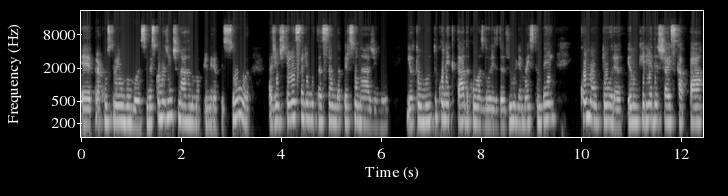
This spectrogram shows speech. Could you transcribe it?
é, para construir um romance. Mas quando a gente narra numa primeira pessoa, a gente tem essa limitação da personagem, né? E eu estou muito conectada com as dores da Júlia, mas também, como autora, eu não queria deixar escapar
